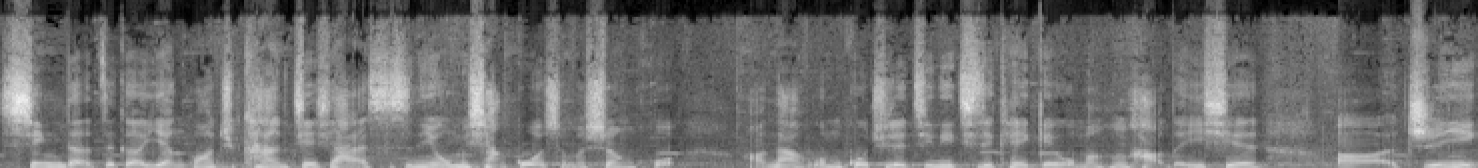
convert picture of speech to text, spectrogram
新的这个眼光去看接下来四十年，我们想过什么生活？好，那我们过去的经历其实可以给我们很好的一些呃指引。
